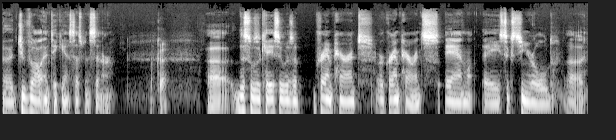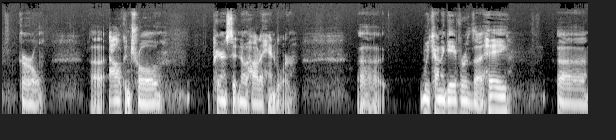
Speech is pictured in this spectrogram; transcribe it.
a juvenile intake and assessment center. Okay. this was a case it was a grandparent or grandparents and a 16 year old uh, girl uh, out of control. Parents didn't know how to handle her. Uh, we kind of gave her the hey uh,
